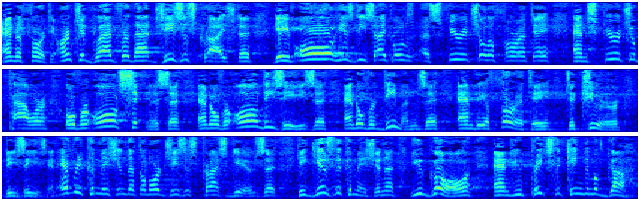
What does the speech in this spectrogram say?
and authority. Aren't you glad for that? Jesus Christ uh, gave all his disciples a spiritual authority and spiritual power over all sickness uh, and over all disease uh, and over demons uh, and the authority to cure disease. In every commission that the Lord Jesus Christ gives, uh, he gives the commission, uh, you go and you preach the kingdom of God.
